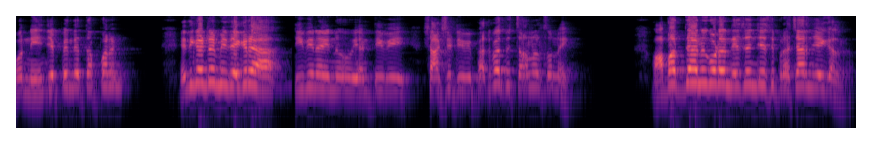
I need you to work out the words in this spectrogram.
పోనీ నేను చెప్పిందే తప్పనండి. ఎందుకంటే మీ దగ్గర TV nine NTV Sakshi TV పెద్ద పెద్ద ఛానల్స్ ఉన్నాయి. అబద్ధాన్ని కూడా నిజం చేసి ప్రచారం చేయగలరు.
